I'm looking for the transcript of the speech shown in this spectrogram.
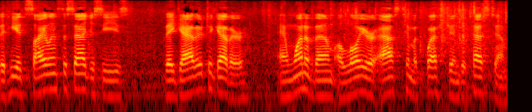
that he had silenced the Sadducees, they gathered together, and one of them, a lawyer, asked him a question to test him.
